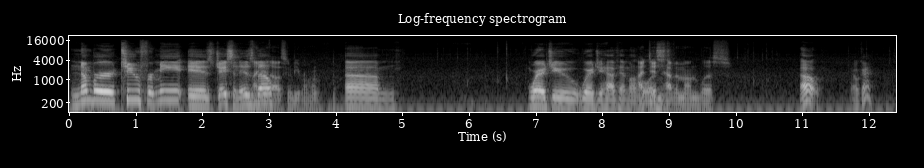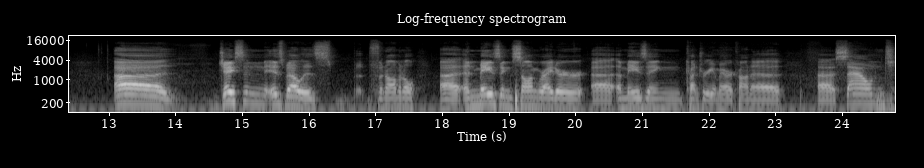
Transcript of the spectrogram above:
number two for me is Jason isbell I knew that was gonna be wrong. Um, where'd you where'd you have him on the I list? didn't have him on the list. Oh, okay. Uh, Jason Isbell is phenomenal. Uh, amazing songwriter, uh, amazing country Americana uh, sound.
